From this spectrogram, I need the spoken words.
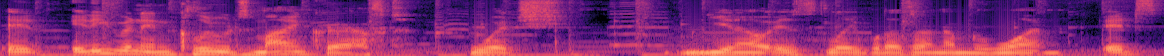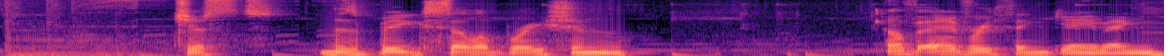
it it even includes Minecraft, which you know, is labeled as our number one. It's just this big celebration of everything gaming.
